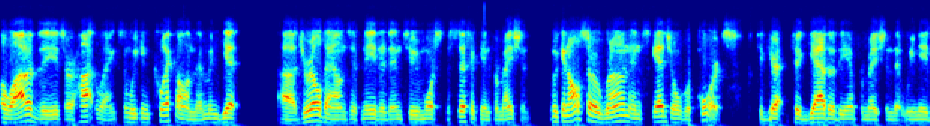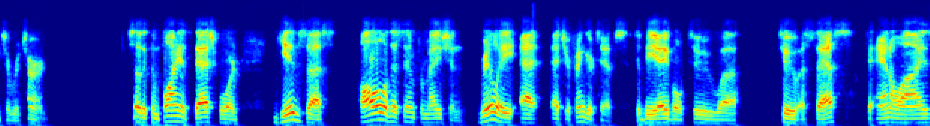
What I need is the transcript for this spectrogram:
a lot of these are hot links and we can click on them and get uh, drill downs if needed into more specific information. We can also run and schedule reports to, get, to gather the information that we need to return. So the compliance dashboard gives us all of this information really at, at your fingertips to be able to, uh, to assess, to analyze,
